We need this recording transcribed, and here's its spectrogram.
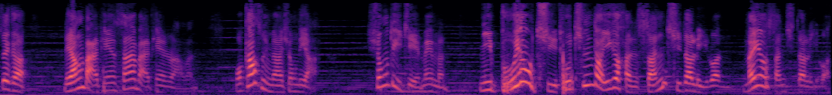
这个两百篇、三百篇软文，我告诉你们啊，兄弟啊，兄弟姐妹们，你不要企图听到一个很神奇的理论，没有神奇的理论。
